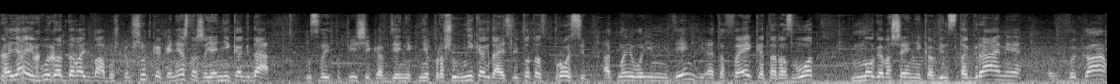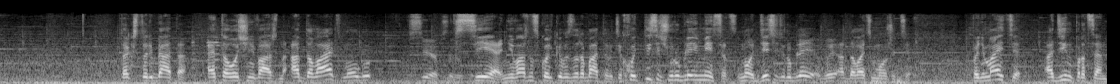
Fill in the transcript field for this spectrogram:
а я их буду отдавать бабушкам. Шутка, конечно же, я никогда у своих подписчиков денег не прошу. Никогда. Если кто-то спросит от моего имени деньги, это фейк, это развод. Много мошенников в Инстаграме, в ВК. Так что, ребята, это очень важно. Отдавать могут Все абсолютно. все, неважно сколько вы зарабатываете, хоть тысячу рублей в месяц, но 10 рублей вы отдавать можете. Понимаете? 1%,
